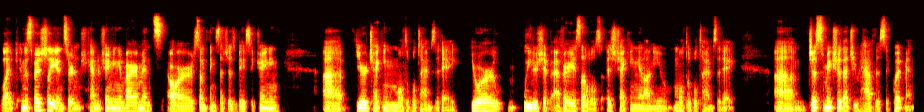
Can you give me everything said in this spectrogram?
like, and especially in certain kind of training environments or something such as basic training, uh, you're checking multiple times a day. Your leadership at various levels is checking in on you multiple times a day, um, just to make sure that you have this equipment.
